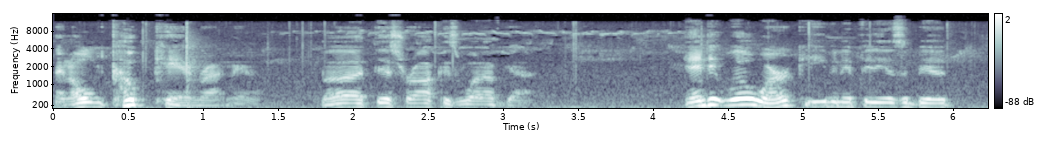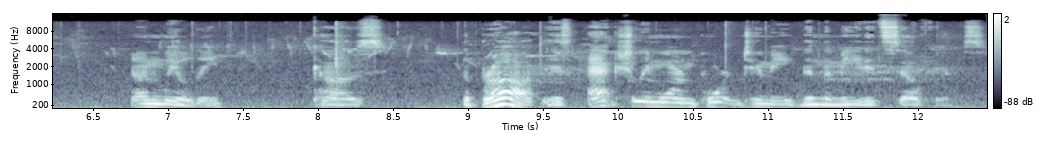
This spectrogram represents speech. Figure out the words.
an old Coke can right now. But this rock is what I've got. And it will work, even if it is a bit unwieldy because the broth is actually more important to me than the meat itself is.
